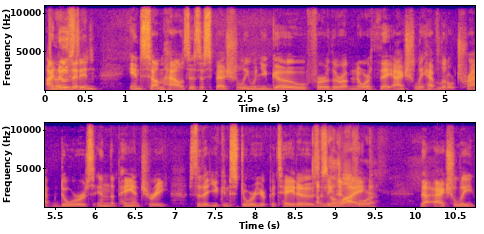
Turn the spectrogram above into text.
I know that Roasted. in in some houses, especially when you go further up north, they actually have little trap doors in the pantry so that you can store your potatoes I've and seen the that like. before. That actually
